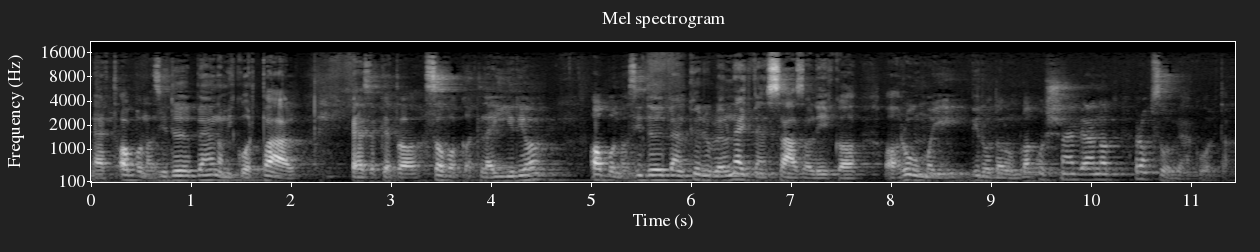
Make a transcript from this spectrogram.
Mert abban az időben, amikor Pál ezeket a szavakat leírja, abban az időben körülbelül 40%-a a római birodalom lakosságának rabszolgák voltak.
